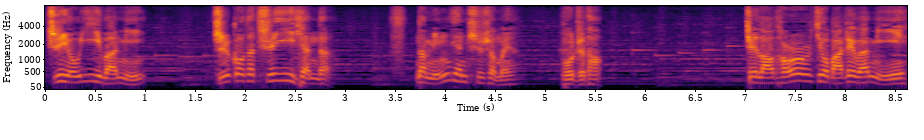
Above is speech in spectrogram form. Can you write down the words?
只有一碗米，只够他吃一天的。那明天吃什么呀？不知道。这老头就把这碗米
